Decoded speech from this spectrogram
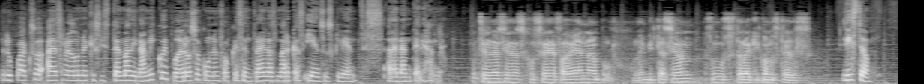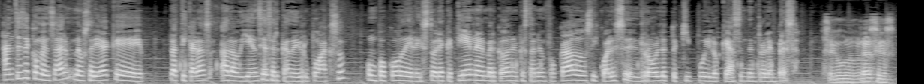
Grupo AXO ha desarrollado un ecosistema dinámico y poderoso con un enfoque central en las marcas y en sus clientes. Adelante, Alejandro. Muchas gracias, José, Fabiana, por la invitación. Es un gusto estar aquí con ustedes. Listo. Antes de comenzar, me gustaría que platicaras a la audiencia acerca de Grupo AXO un poco de la historia que tiene, el mercado en el que están enfocados y cuál es el rol de tu equipo y lo que hacen dentro de la empresa. Seguro, gracias.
